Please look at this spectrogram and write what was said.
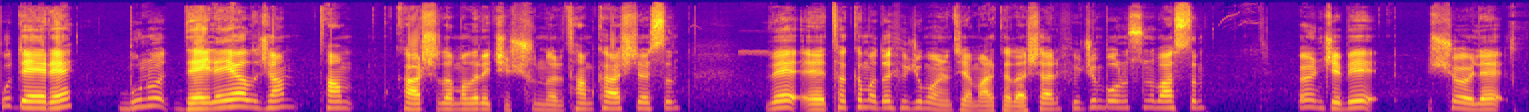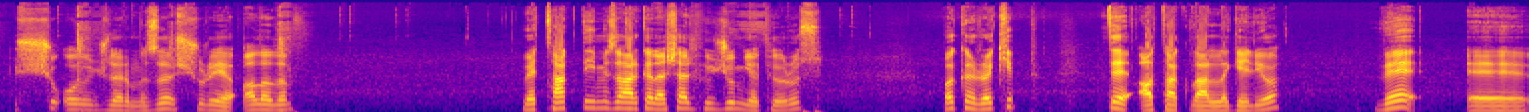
bu DR. Bunu DL'ye alacağım. Tam karşılamaları için şunları tam karşılasın. Ve e, takıma da hücum oynatacağım arkadaşlar. Hücum bonusunu bastım. Önce bir şöyle şu oyuncularımızı şuraya alalım. Ve taktiğimizi arkadaşlar hücum yapıyoruz. Bakın rakip de ataklarla geliyor. Ve e,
